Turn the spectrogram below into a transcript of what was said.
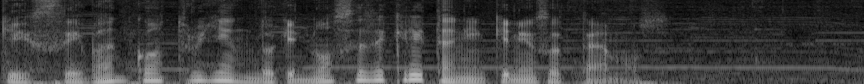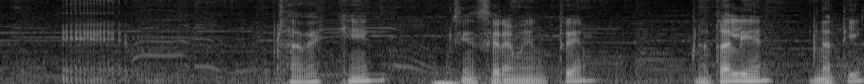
Que se van construyendo, que no se decretan y que en eso estamos. Eh, ¿Sabes qué? Sinceramente, Natalia, Nati,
